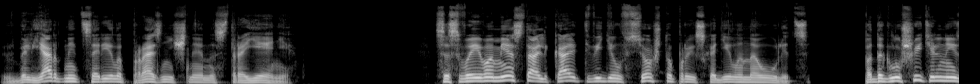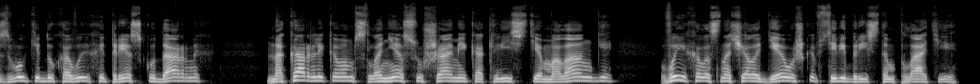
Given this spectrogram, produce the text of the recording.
В бильярдной царило праздничное настроение. Со своего места Алькальт видел все, что происходило на улице. Под оглушительные звуки духовых и треск ударных на карликовом слоне с ушами, как листья маланги, выехала сначала девушка в серебристом платье,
